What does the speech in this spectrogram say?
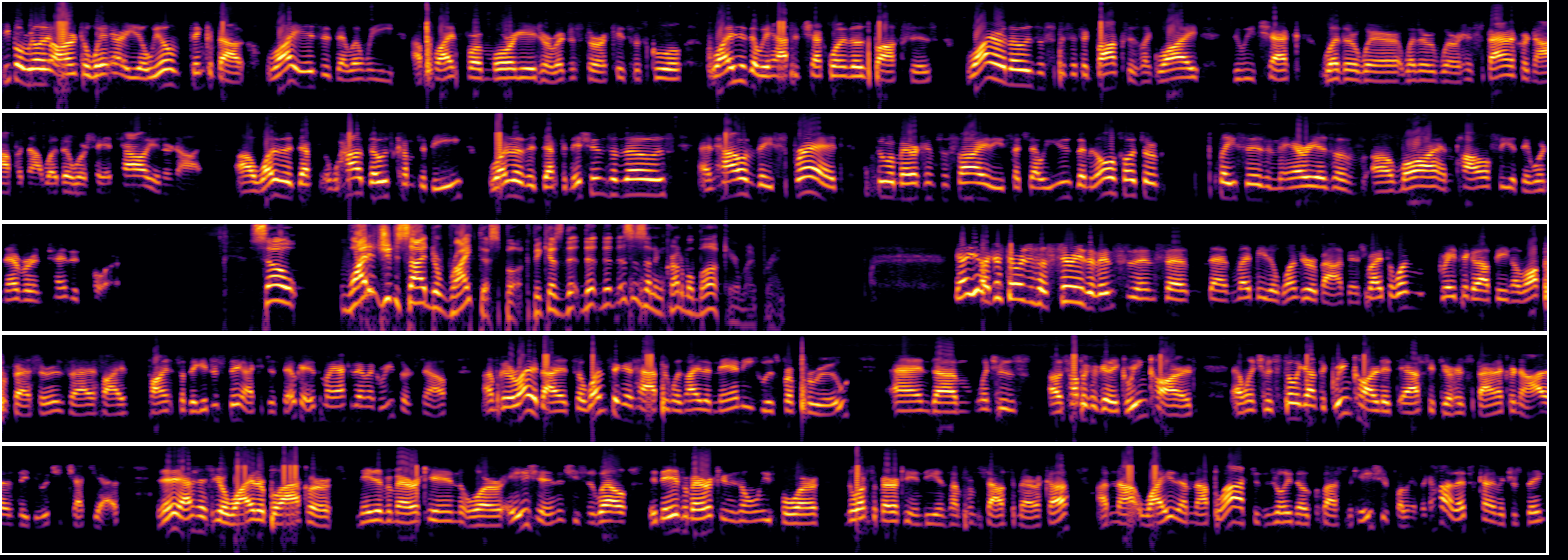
people really aren't aware. You know, we don't think about why is it that when we apply for a mortgage or register our kids for school, why is it that we have to check one of those boxes? Why are those the specific boxes? Like, why do we check whether we're whether we're Hispanic or not, but not whether we're say Italian or not? Uh, what are the def- how those come to be? What are the definitions of those, and how have they spread through American society such that we use them in all sorts of places and areas of uh, law and policy that they were never intended for? So, why did you decide to write this book? Because th- th- th- this is an incredible book here, my friend. Yeah, you know, just there was just a series of incidents that that led me to wonder about this, right? So one great thing about being a law professor is that if I find something interesting, I could just say, okay, this is my academic research now. I'm going to write about it. So one thing that happened was I had a nanny who was from Peru, and um, when she was, I was helping her get a green card, and when she was filling out the green card, it asked if you're Hispanic or not, as they do, and she checked yes. And then it asked if you're white or black or Native American or Asian, and she said, well, the Native American is only for North American Indians. I'm from South America. I'm not white. And I'm not black. There's really no classification for me. I was like, oh, that's kind of interesting.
